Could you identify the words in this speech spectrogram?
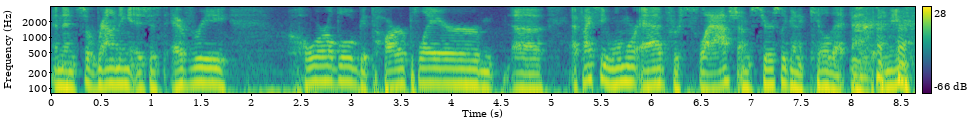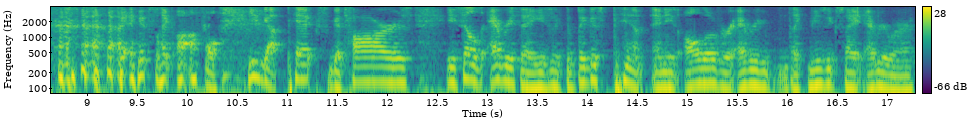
and then surrounding it is just every horrible guitar player. Uh, if I see one more ad for Slash, I'm seriously going to kill that dude. I mean, it's like awful. He's got picks, guitars. He sells everything. He's like the biggest pimp, and he's all over every like music site everywhere.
